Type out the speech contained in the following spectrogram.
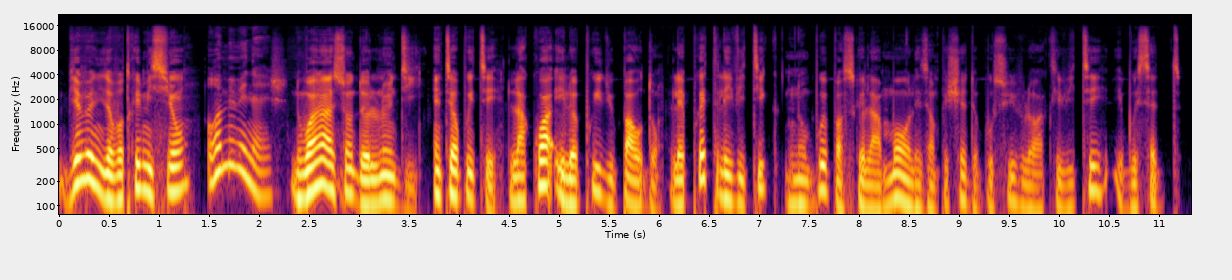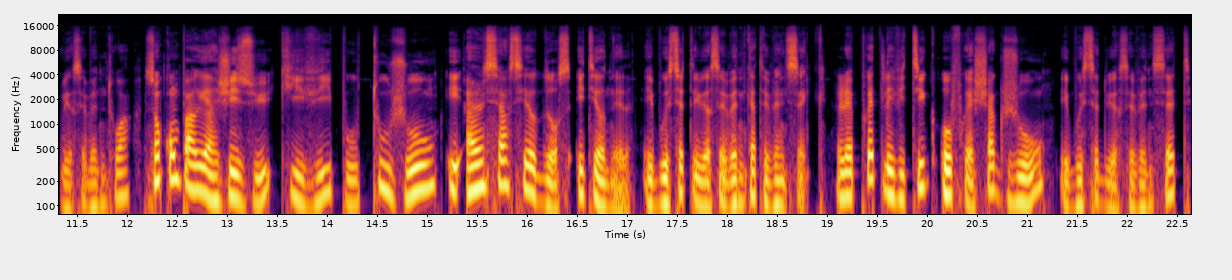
Bienvenue dans votre émission Remue ménage. Nous voilà la de lundi. Interpréter la croix et le prix du pardon. Les prêtres lévitiques, nombreux parce que la mort les empêchait de poursuivre leur activité, Hébreu 7, verset 23, sont comparés à Jésus qui vit pour toujours et à un sacerdoce éternel, Hébreu 7, verset 24 et 25. Les prêtres lévitiques offraient chaque jour, Hébreu 7, verset 27,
